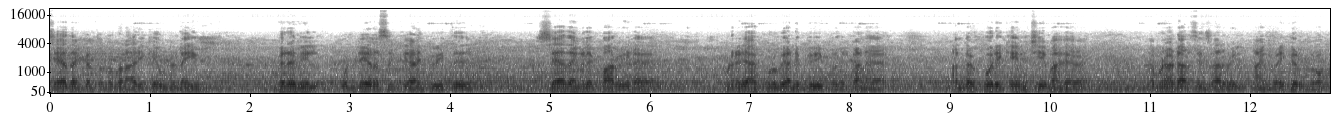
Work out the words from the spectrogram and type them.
சேதங்கள் தொடர்பான அறிக்கை ஒன்றினை விரைவில் ஒன்றிய அரசுக்கு அனுப்பி வைத்து சேதங்களை பார்வையிட உடனடியாக குழுவை அனுப்பி வைப்பதற்கான அந்த கோரிக்கையை நிச்சயமாக தமிழ்நாடு அரசின் சார்பில் நாங்கள் வைக்க இருக்கிறோம்.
